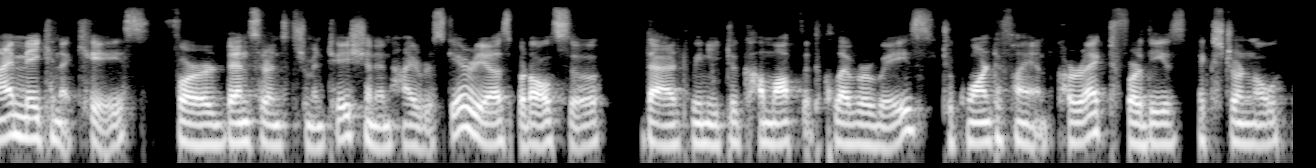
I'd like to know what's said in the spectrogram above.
I'm making a case for denser instrumentation in high risk areas, but also that we need to come up with clever ways to quantify and correct for these external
